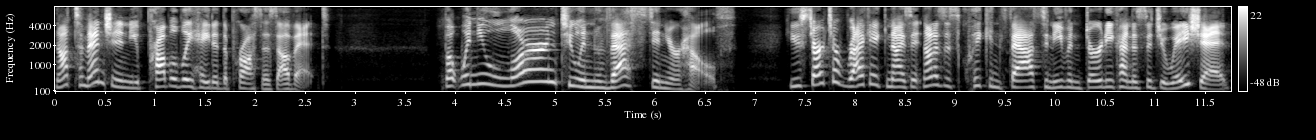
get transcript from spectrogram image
not to mention you've probably hated the process of it. But when you learn to invest in your health, you start to recognize it not as this quick and fast and even dirty kind of situation,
